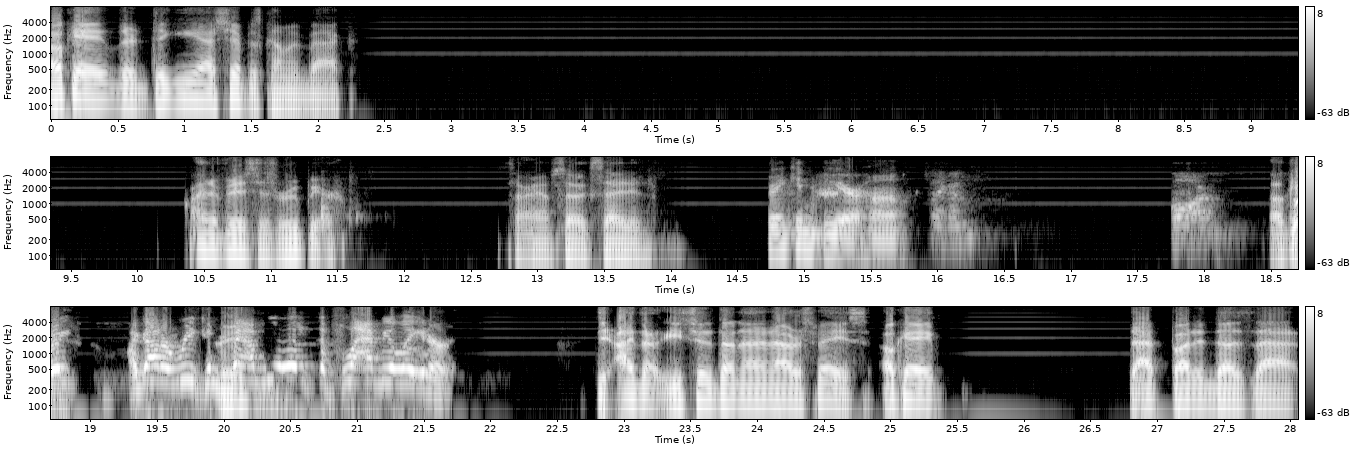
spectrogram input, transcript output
Okay, their digging ass ship is coming back. Trying to finish this root beer. Sorry, I'm so excited. Drinking beer, huh? Second. Four. Okay. Wait, I gotta reconfabulate the flabulator. Yeah, I thought you should have done that in outer space. Okay. That button does that.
